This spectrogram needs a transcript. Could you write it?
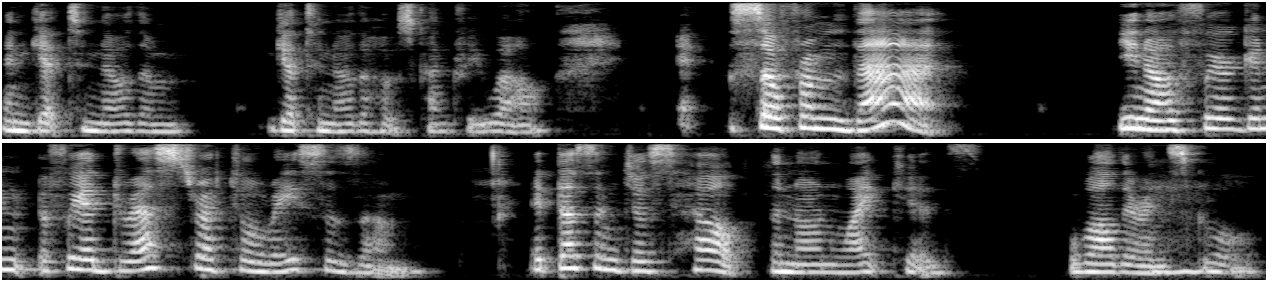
and get to know them, get to know the host country well. So from that, you know, if we're going if we address structural racism, it doesn't just help the non-white kids while they're in mm-hmm. school.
